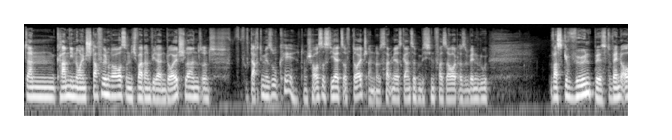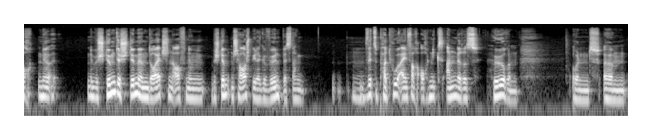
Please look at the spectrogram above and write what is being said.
dann kamen die neuen Staffeln raus und ich war dann wieder in Deutschland und dachte mir so, okay, dann schaust du es dir jetzt auf Deutsch an. Und das hat mir das Ganze ein bisschen versaut. Also wenn du was gewöhnt bist, wenn du auch eine, eine bestimmte Stimme im Deutschen auf einem bestimmten Schauspieler gewöhnt bist, dann Hm. willst du partout einfach auch nichts anderes hören. Und ähm,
